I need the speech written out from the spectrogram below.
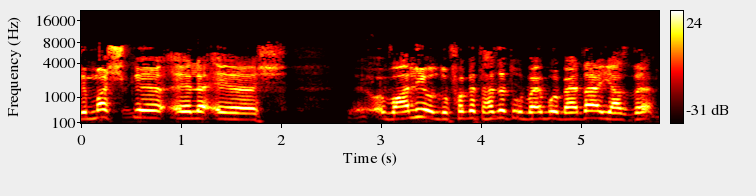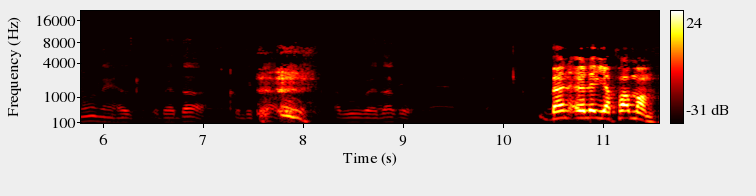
Dimaşk el, e, vali oldu fakat Hazreti Ubeybu Ubeyda yazdı. ben öyle yapamam.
